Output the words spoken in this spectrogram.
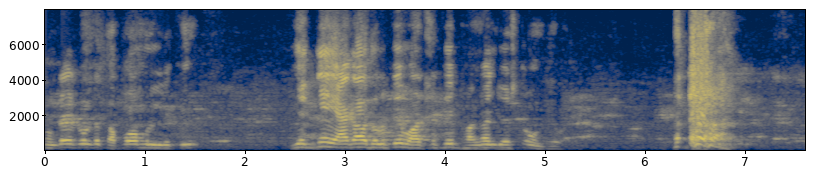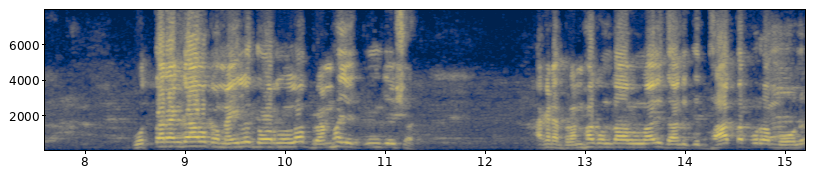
ఉండేటువంటి తపోములకి యజ్ఞ యాగాదులకి వాటికి భంగం చేస్తూ ఉండేవాడు ఉత్తరంగా ఒక మైలు దూరంలో బ్రహ్మ యజ్ఞం చేశాడు. అక్కడ బ్రహ్మగుండాలు ఉన్నాయి. దానికి ధాతపురము అని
